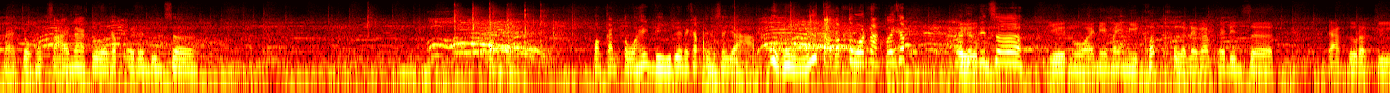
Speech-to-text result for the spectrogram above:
แหม่จงฮุกซ้ายน่ากลัวครับเออร์เดนดินเซอร์ต้องป้องกันตัวให้ดีด้วยนะครับหนึ่งสยามโอ้โหตัดลำตัวหนักเลยครับเออร์เดนดินเซอร์ ยืนมวยนี่ไม่มีเคอะเขินเลยครับเอดินเซอร์ จากตุรกี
